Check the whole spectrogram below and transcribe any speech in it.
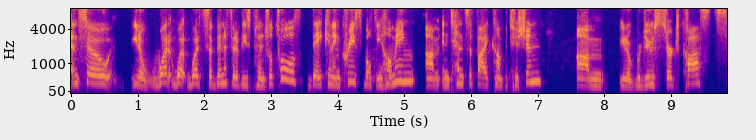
And so you know, what, what, what's the benefit of these potential tools? They can increase multi-homing, um, intensify competition, um, you know, reduce search costs,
